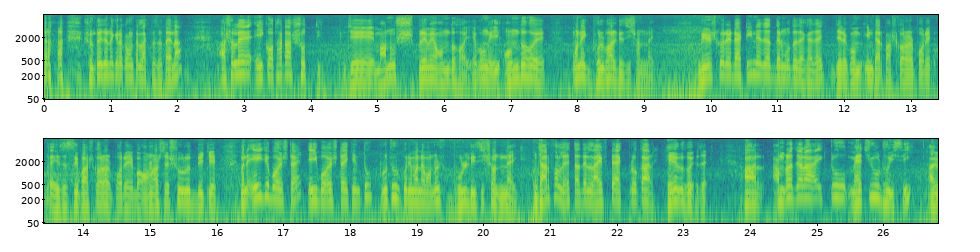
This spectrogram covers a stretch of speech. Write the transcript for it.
শুনতে জন্য কীরকম একটা লাগতেছে, তাই না? আসলে এই কথাটা সত্যি যে মানুষ প্রেমে অন্ধ হয় এবং এই অন্ধ হয়ে অনেক ভুলভাল ডিসিশন নেয়। বিশেষ করে এটা টিনেজারদের মধ্যে দেখা যায়, যেরকম ইন্টার পাস করার পরে, বা এসএসসি পাস করার পরে, বা অনার্সের শুরুর দিকে। মানে এই যে বয়সটায় এই বয়সটায় কিন্তু প্রচুর পরিমাণে মানুষ ভুল ডিসিশন নেয়, যার ফলে তাদের লাইফটা এক প্রকার হেল হয়ে যায়। আর আমরা যারা একটু ম্যাচিউর্ড হইছি, আমি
